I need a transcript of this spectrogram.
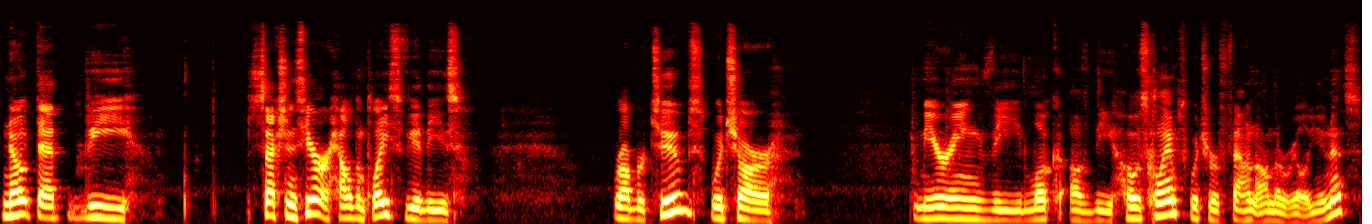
Note that the sections here are held in place via these rubber tubes, which are mirroring the look of the hose clamps, which are found on the real units.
